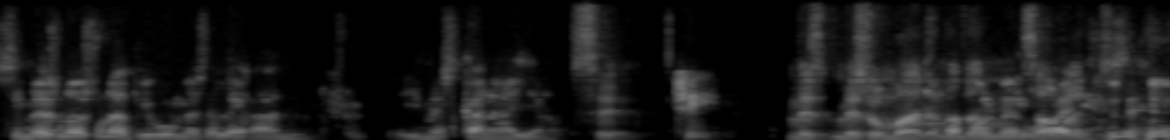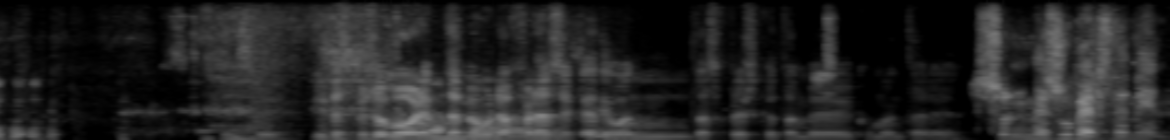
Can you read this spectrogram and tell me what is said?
si més no és una tribu més elegant i més canalla. Sí, Sí. més, més humana, Està no molt tan més guai. salvatge. Sí, sí. I després ho veurem també una frase que sí. diuen després que també comentaré. Són més oberts de ment,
